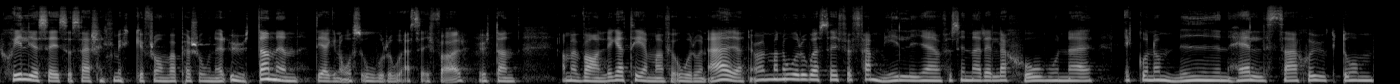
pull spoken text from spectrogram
skiljer sig så särskilt mycket från vad personer utan en diagnos oroar sig för. Utan ja, men vanliga teman för oron är att ja, man oroar sig för familjen, för sina relationer, ekonomin, hälsa, sjukdom.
